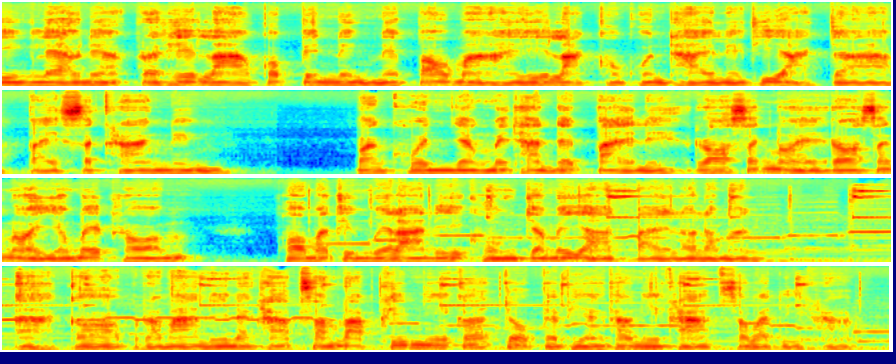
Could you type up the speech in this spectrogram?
ริงๆ แล้วเนี่ยประเทศลาวก็เป็นหนึ่งในเป้าหมายหลักของคนไทยเลยที่อยากจะไปสักครั้งหนึ่งบางคนยังไม่ทันได้ไปเลย รอสักหน่อย รอสักหน่อยยังไม่พร้อม พอมาถึงเวลานี้คงจะไม่อยากไปแล้วละมั้ง อะก็ประมาณนี้นะครับสำหรับคลิปนี้ก็จบแต่เพียงเท่านี้ครับ สวัสดีครับ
